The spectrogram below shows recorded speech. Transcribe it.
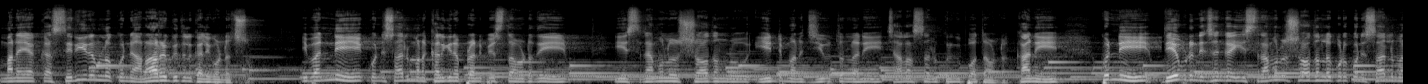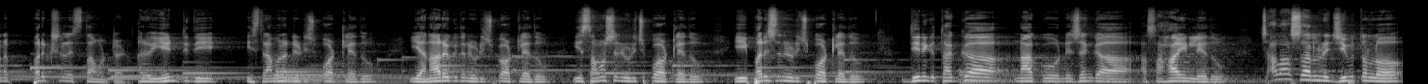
మన యొక్క శరీరంలో కొన్ని అనారోగ్యతలు కలిగి ఉండొచ్చు. ఇవన్నీ కొన్నిసార్లు మనకు కలిగినప్పుడు అనిపిస్తూ ఉంటుంది ఈ శ్రమలు శోధనలు ఏంటి మన జీవితంలో అని చాలాసార్లు కృంగిపోతూ ఉంటాం కానీ కొన్ని దేవుడు నిజంగా ఈ శ్రమలు శోధనలో కూడా కొన్నిసార్లు మన పరీక్షలు ఇస్తూ ఉంటాడు. అది ఏంటిది? ఈ శ్రమలను విడిచిపోవట్లేదు. ఈ అనారోగ్యతను విడిచిపోవట్లేదు. ఈ సమస్యను విడిచిపోవట్లేదు. ఈ పరిస్థితిని విడిచిపోవట్లేదు. దీనికి తగ్గ నాకు నిజంగా సహాయం లేదు. చాలాసార్లు నీ జీవితంలో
